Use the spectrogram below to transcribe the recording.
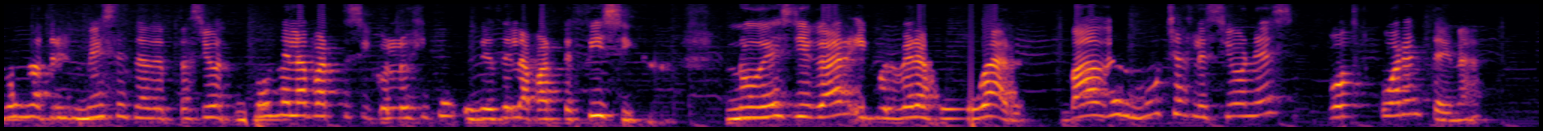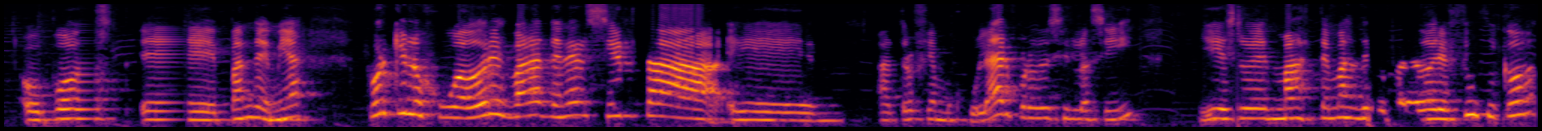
dos o tres meses de adaptación desde la parte psicológica y desde la parte física. No es llegar y volver a jugar. Va a haber muchas lesiones post cuarentena o post eh, pandemia porque los jugadores van a tener cierta eh, atrofia muscular, por decirlo así, y eso es más temas de preparadores físicos,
